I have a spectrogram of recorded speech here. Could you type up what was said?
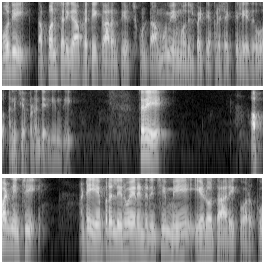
మోదీ తప్పనిసరిగా ప్రతీకారం తీర్చుకుంటాము మేము వదిలిపెట్టే ప్రసక్తి లేదు అని చెప్పడం జరిగింది. సరే అప్పటి నుంచి అంటే ఏప్రిల్ ఇరవై రెండు నుంచి మే ఏడో తారీఖు వరకు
